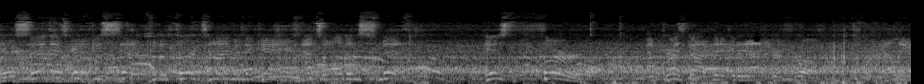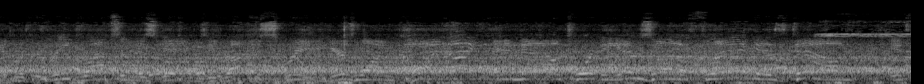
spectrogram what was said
Wilson is going to be set for the third time in the game. That's Aldon Smith. His third. And Prescott making an accurate throw. Elliott with three drops in this game as he dropped the screen. Here's one caught. And now toward the end zone, a flag is down. It's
